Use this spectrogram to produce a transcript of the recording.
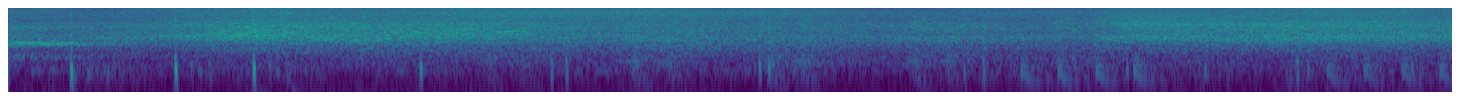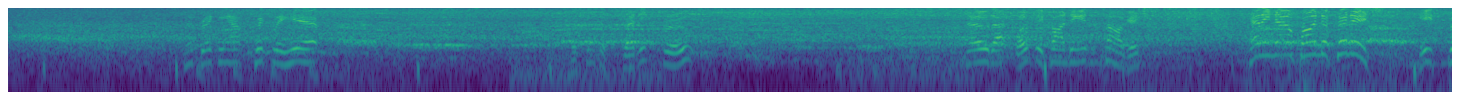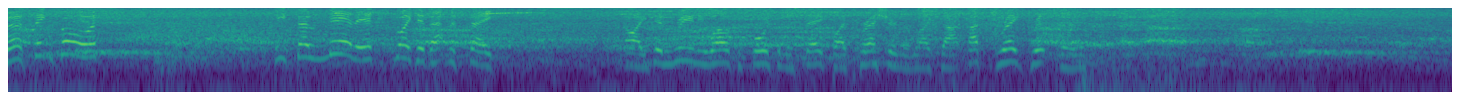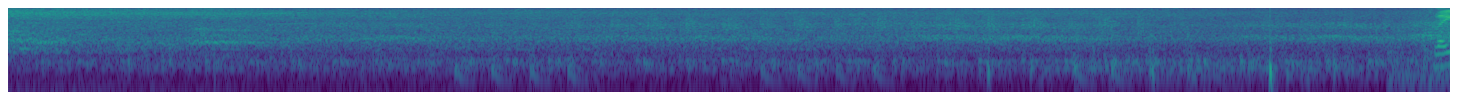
Breaking out quickly He's bursting forward. He so nearly exploited that mistake. Oh, he did really well to force the mistake by pressuring him like that. That's great grit for him.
